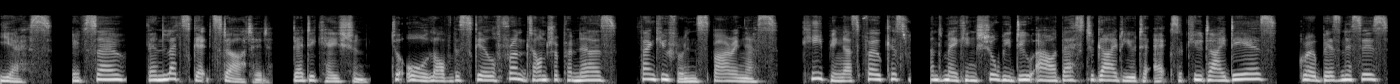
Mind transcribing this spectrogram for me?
Yes. If so, then let's get started. Dedication. To all of the skill front entrepreneurs, thank you for inspiring us, keeping us focused, and making sure we do our best to guide you to execute ideas, grow businesses,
